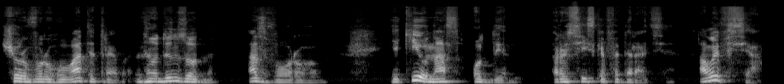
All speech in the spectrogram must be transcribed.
що ворогувати треба не один з одним, а з ворогом, який у нас один Російська Федерація, але вся.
